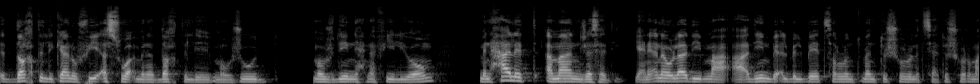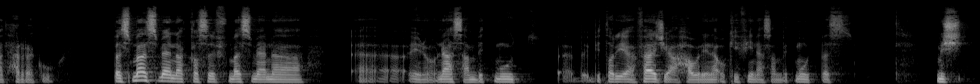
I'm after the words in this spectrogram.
الضغط اللي كانوا فيه أسوأ من الضغط اللي موجود موجودين نحن فيه اليوم من حالة أمان جسدي. يعني أنا أولادي مع قاعدين بقلب البيت صار لهم 8 أشهر ولا 9 أشهر ما تحركوا. بس ما سمعنا قصف ما سمعنا آه you know, ناس عم بتموت بطريقة فاجعة حوالينا. okay في ناس عم بتموت بس مش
